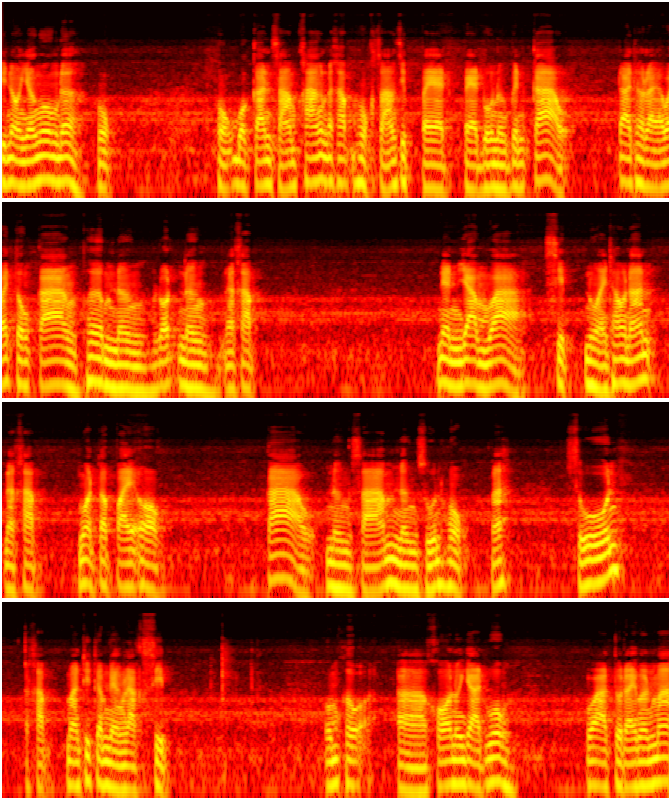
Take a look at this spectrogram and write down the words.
พี่น้องอยังงงเด้อหกหกบวกกันสามครั้งนะครับหกสามสิบแปดแปดบวกหนึ่งเป็นเก้าได้เท่าไหร่เอาไว้ตรงกลางเพิ่มหนึ่งลดหนึ่งนะครับ เน้นย้ำว่าสิบหน่วยเท่านั้นนะครับงวดต่อไปออกเก้าหนึ่งสามหนึ่งศูนย์หกนะศูนย์นะครับมาที่ตำแหน่งหลักสิบผมเขาอ่าขออนุญาตวงว่าตัวใดมันมา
